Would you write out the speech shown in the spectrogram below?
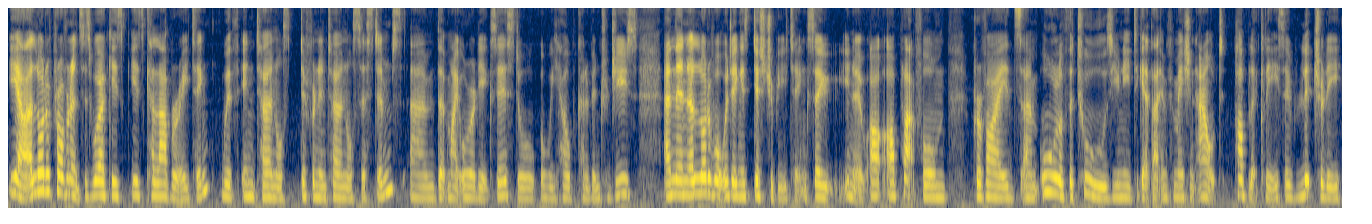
yeah a lot of provenance's work is is collaborating with internal different internal systems um, that might already exist or, or we help kind of introduce. And then a lot of what we're doing is distributing. So you know our, our platform provides um, all of the tools you need to get that information out publicly. So literally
